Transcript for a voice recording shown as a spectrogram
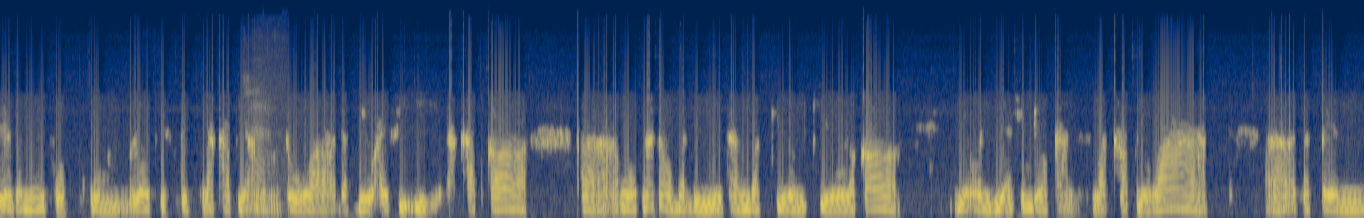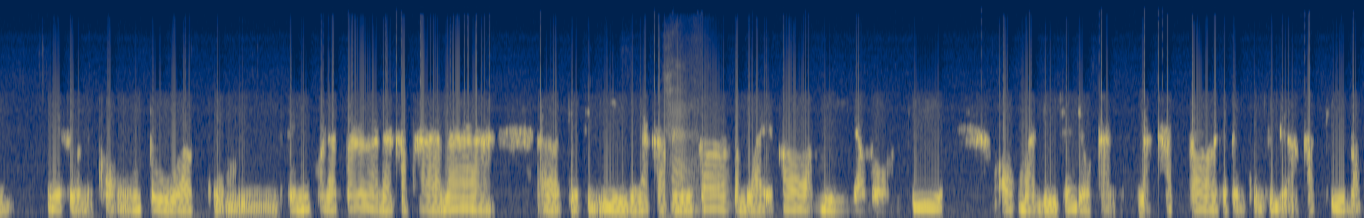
อยากจะมีพวกกลุ่มโลจิสติกนะครับ อย่างตัว WICE นะครับ ก็งบน่าจะออกมาดีทั้งแบบคิวคิวแล้วก็เดียอนเดียเช่นเดียวกันนะครับ หรือว่าจะเป็นในส่วนของตัวกลุ่ม semiconductor นะครับฮาน่าเอ่อ KCE นะครับนี่ก็กำไรก็มีแนวโน้มที่ออกมาดีเช่นเดียวกันนะครับ ก็จะเป็นกลุ่มที่เหลือครับที่แบบ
